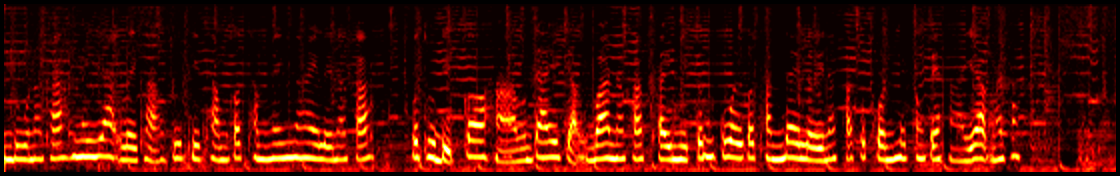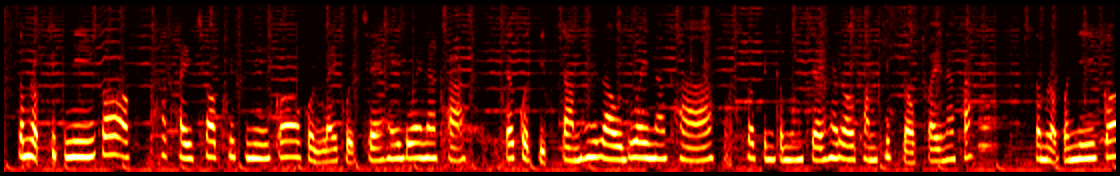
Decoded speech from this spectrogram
ำดูนะคะ ไม่ยากเลยค่ะ วิธีทำก็ทำง่ายๆเลยนะคะ วัตถุดิบก็หาได้จากบ้านนะคะ ใครมีต้นกล้วยก็ทำได้เลยนะคะ ทุกคนไม่ต้องไปหายากนะคะสำหรับคลิปนี้ก็ถ้าใครชอบคลิปนี้ก็กดไลค์กดแชร์ให้ด้วยนะคะ และกดติดตามให้เราด้วยนะคะเพื่อเป็นกำลังใจให้เราทำคลิปต่อไปนะคะสำหรับวันนี้ก็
